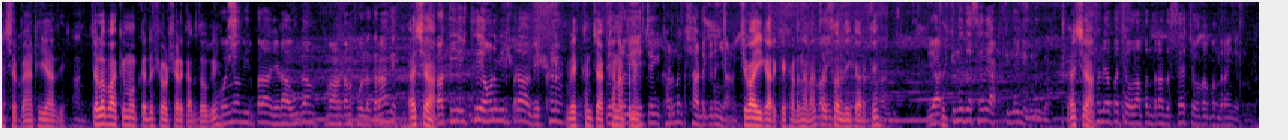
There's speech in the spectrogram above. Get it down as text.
ਅੱਛਾ 65000 ਦੀ। ਹਾਂਜੀ। ਚਲੋ ਬਾਕੀ ਮੌਕੇ ਤੇ ਛੋਟ ਛੜ ਕਰ ਦੋਗੇ। ਕੋਈ ਨਾ ਵੀਰ ਭਰਾ ਜਿਹੜਾ ਆਊਗਾ ਮਾਨਦਾਨ ਫੁੱਲ ਕਰਾਂਗੇ। ਅੱਛਾ। ਬਾਕੀ ਇੱਥੇ ਆਉਣ ਵੀਰ ਭਰਾ ਵੇਖਣ ਵੇਖਣ ਤੇ ਚੱਖਣ ਆਪਣੇ। ਇਸ ਚ ਖੜਨ ਛੱਡ ਕੇ ਨਹੀਂ ਜਾਣਗੇ। ਚਵਾਈ ਕਰਕੇ ਖੜਨਾ ਨਾ ਤਸੱਲੀ ਕਰਕੇ। ਜੇ 8 ਕਿਲੋ ਦੱਸਿਆ ਤੇ 8 ਕਿਲੋ ਹੀ ਨਿਕਲੂਗਾ। ਅੱਛਾ। ਥਲੇ ਆਪਾਂ 14 15 ਦੱਸਿਆ 14 15 ਹੀ ਨਿਕਲੂਗਾ।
